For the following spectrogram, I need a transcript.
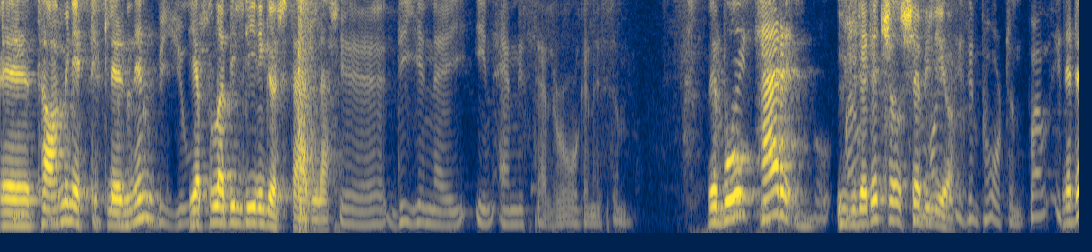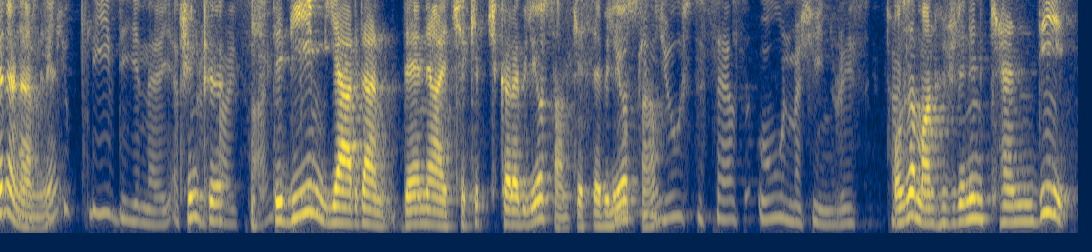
e, tahmin ettiklerinin used yapılabildiğini gösterdiler. uh, DNA in any cellular organism. Ve bu her hücrede çalışabiliyor. Neden önemli? Çünkü istediğim yerden DNA'yı çekip çıkarabiliyorsam, kesebiliyorsam o zaman hücrenin kendi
